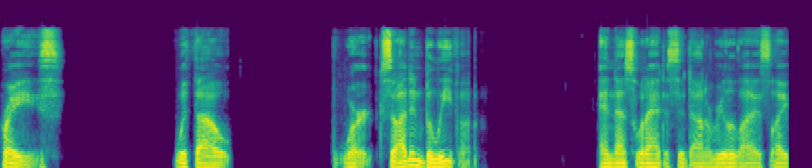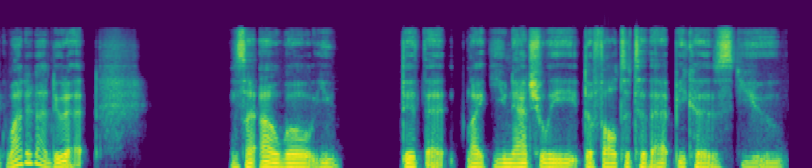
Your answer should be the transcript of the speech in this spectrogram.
praise without work. So i didn't believe him. And that's what i had to sit down and realize like why did i do that? It's like oh well you did that. Like you naturally defaulted to that because you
